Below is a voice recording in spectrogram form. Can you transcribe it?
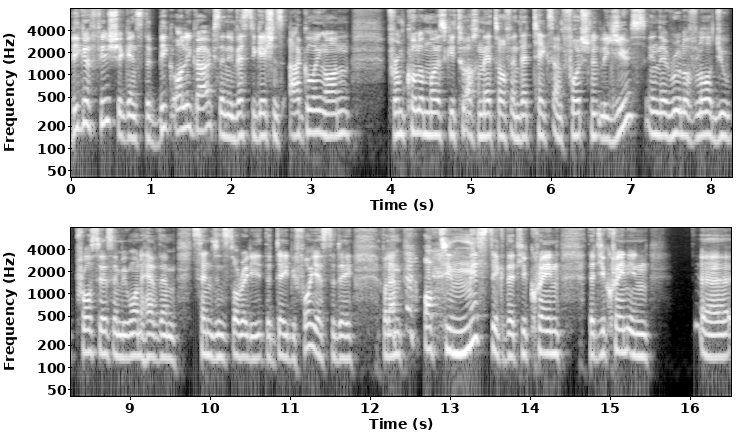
bigger fish, against the big oligarchs, and investigations are going on from Kolomoisky to Akhmetov, and that takes unfortunately years in the rule of law due process, and we want to have them sentenced already the day before yesterday. But I'm optimistic that Ukraine that Ukraine in uh,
